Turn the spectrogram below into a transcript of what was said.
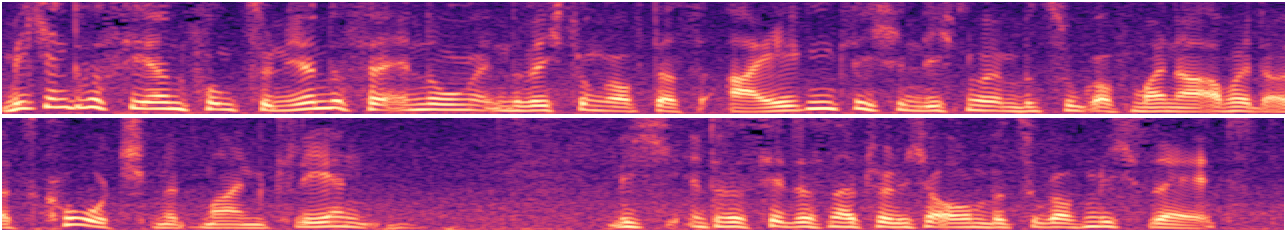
Mich interessieren funktionierende Veränderungen in Richtung auf das Eigentliche, nicht nur in Bezug auf meine Arbeit als Coach mit meinen Klienten. Mich interessiert es natürlich auch in Bezug auf mich selbst.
